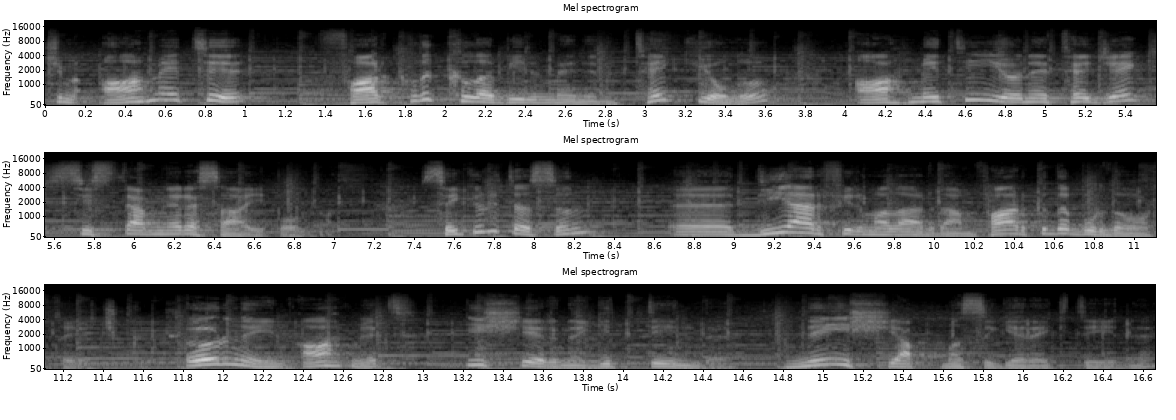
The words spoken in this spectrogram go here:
Şimdi Ahmet'i farklı kılabilmenin tek yolu Ahmet'i yönetecek sistemlere sahip olmak. Securitas'ın e, diğer firmalardan farkı da burada ortaya çıkıyor. Örneğin Ahmet iş yerine gittiğinde ne iş yapması gerektiğini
